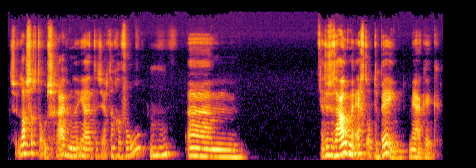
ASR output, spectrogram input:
Het is lastig te omschrijven, ja, het is echt een gevoel. En dus het houdt me echt op de been, merk ik.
